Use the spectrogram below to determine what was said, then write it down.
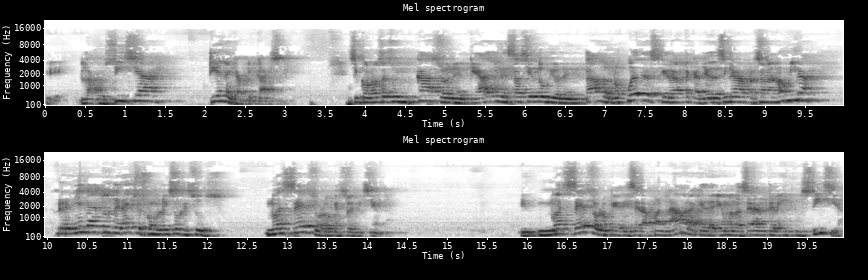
Eh, la justicia tiene que aplicarse. Si conoces un caso en el que alguien está siendo violentado, no puedes quedarte callado y decirle a la persona, no, mira, reniega de tus derechos como lo hizo Jesús. No es eso lo que estoy diciendo. No es eso lo que dice la palabra que deberíamos hacer ante la injusticia.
